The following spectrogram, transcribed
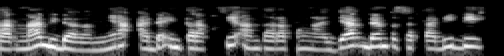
karena di dalamnya ada interaksi antara pengajar dan peserta didik.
